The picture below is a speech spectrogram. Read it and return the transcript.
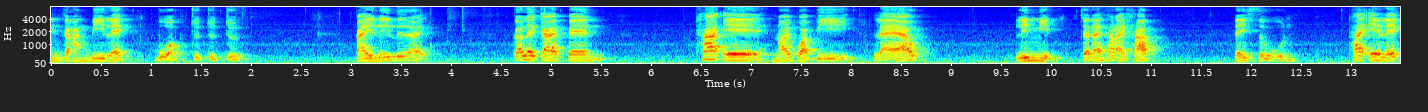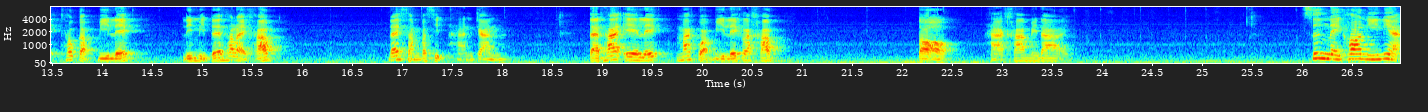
n กำลัง b เล็ก บวกจุดจุดจุดไปเรื่อยๆ ก็เลยกลายเป็นถ้า a น้อยกว่า b แล้วลิมิตจะได้เท่าไหร่ครับ ได้ 0 ถ้า a เล็กเท่ากับ b เล็ก ลิมิตได้เท่าไหร่ครับ ได้สัมประสิทธิ์หารกัน แต่ถ้า a เล็กมากกว่า b เล็กล่ะครับ ตอบหาค่าไม่ได้ ซึ่งในข้อนี้เนี่ย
